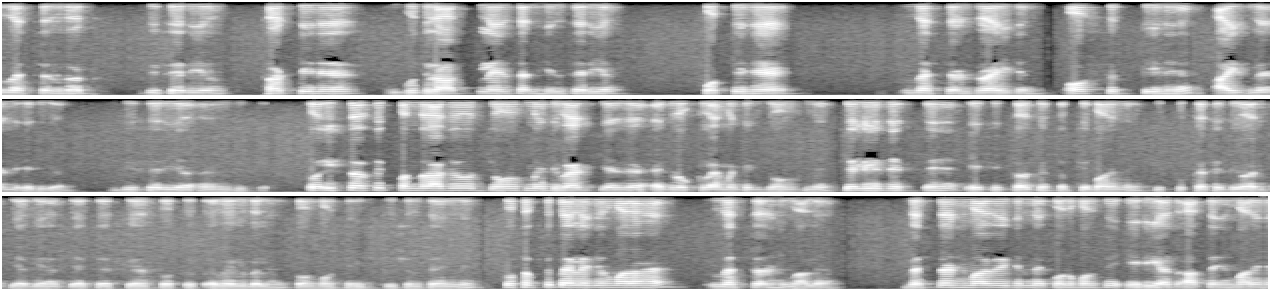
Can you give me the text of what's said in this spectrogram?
वेस्टर्न ghat this area. 13 है Gujarat plains and hills area 14 है वेस्टर्न ड्राइजन और 15 है island area this area and this तो इस तरह से 15 जो जोन्स में डिवाइड किया गया एग्रो क्लाइमेटिक जोन्स में चलिए देखते हैं एक एक करके सबके बारे में किसको कैसे डिवाइड किया गया क्या क्या सोर्सेस अवेलेबल है कौन कौन से इंस्टीट्यूशन है इनमें। तो सबसे पहले जो हमारा है western Himalaya western Himalaya region में कौन कौन से एरियाज़ आते हैं हमारे?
